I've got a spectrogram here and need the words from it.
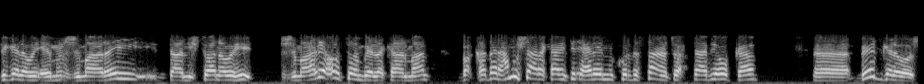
جگە لەوەی ئێمە ژمارەی دانیشتوانەوە هیچ ژمارەی ئۆتۆمبیلەکانمان بەقەدەر هەموو شارەکانی تری هەرێمی کوردستانە تۆ حسابیەوە بکە بێت گەلەوەش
